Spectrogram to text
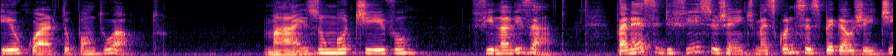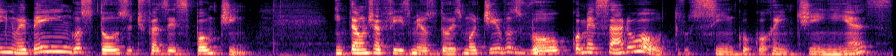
e o quarto ponto alto. Mais um motivo finalizado. Parece difícil, gente, mas quando vocês pegar o jeitinho, é bem gostoso de fazer esse pontinho. Então, já fiz meus dois motivos, vou começar o outro. Cinco correntinhas.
